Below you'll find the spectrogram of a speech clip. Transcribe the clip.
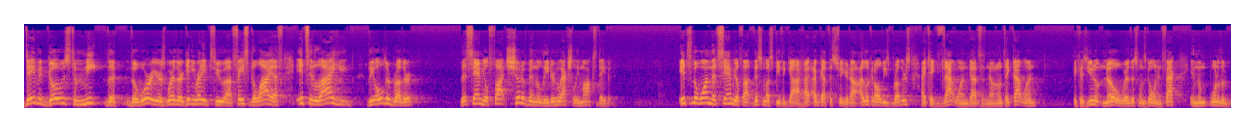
David goes to meet the, the warriors where they're getting ready to uh, face Goliath. It's Eliab, the older brother, that Samuel thought should have been the leader who actually mocks David. It's the one that Samuel thought, this must be the guy. I, have got this figured out. I look at all these brothers, I take that one. God says, no, don't take that one because you don't know where this one's going. In fact, in the, one of the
